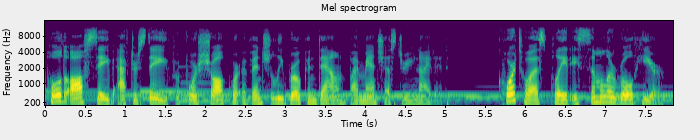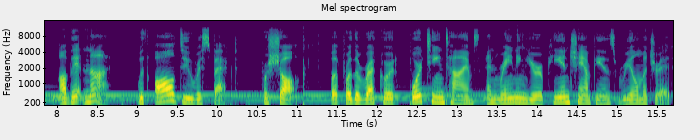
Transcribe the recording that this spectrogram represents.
pulled off save after save before Schalke were eventually broken down by Manchester United. Courtois played a similar role here, albeit not, with all due respect, for Schalke, but for the record 14 times and reigning European champions Real Madrid.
